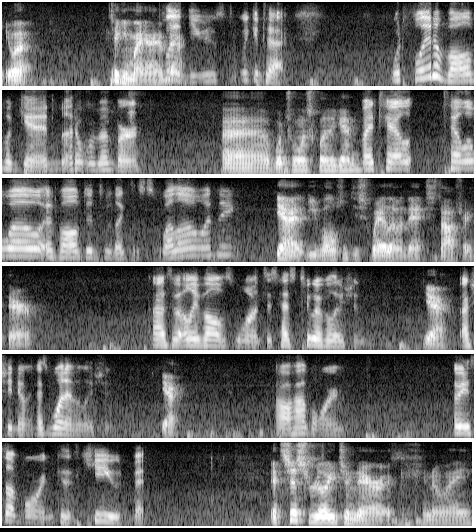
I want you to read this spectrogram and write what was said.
You know what? Taking my item Flynn back. used. We can tech. Would Flynn evolve again? I don't remember. Uh, which one was Flynn again? My tail Taillow evolved into like the Swellow, I think. Yeah, it evolves into Swellow and then it stops right there. Oh, so it only evolves once. It has two evolution. Yeah, Actually, no, it has one evolution. Yeah. Oh, how boring. I mean, it's not boring because it's cute, but it's just really generic in a way.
